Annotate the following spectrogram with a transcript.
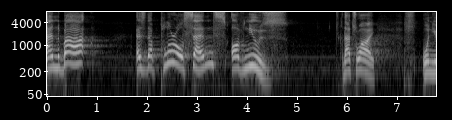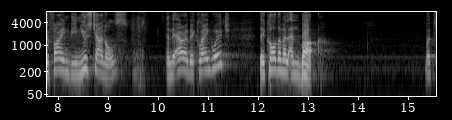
Anba is the plural sense of news. That's why when you find the news channels in the Arabic language, they call them al-anba. But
